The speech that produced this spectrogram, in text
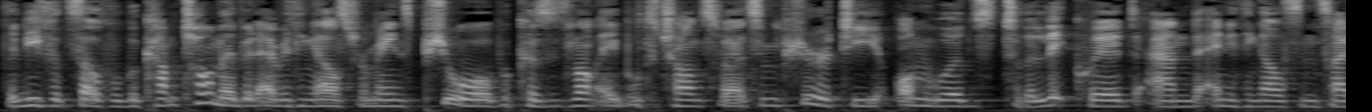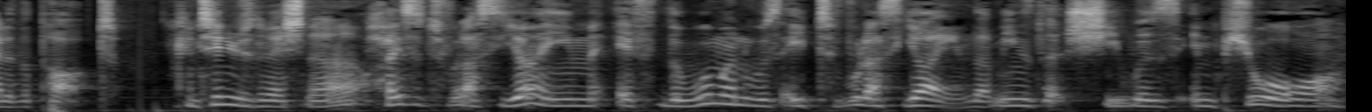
the leaf itself will become tome, but everything else remains pure because it's not able to transfer its impurity onwards to the liquid and anything else inside of the pot. Continues the Mishnah, if the woman was a tevulas yaim, that means that she was impure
